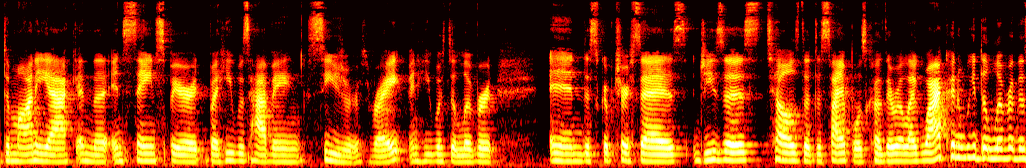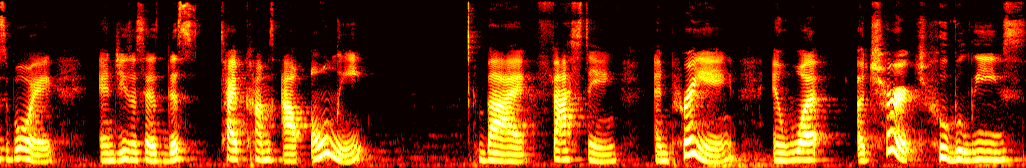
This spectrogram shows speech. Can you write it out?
demoniac and the insane spirit, but he was having seizures, right? And he was delivered and the scripture says Jesus tells the disciples because they were like, why couldn't we deliver this boy? And Jesus says this type comes out only by fasting and praying. And what a church who believes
